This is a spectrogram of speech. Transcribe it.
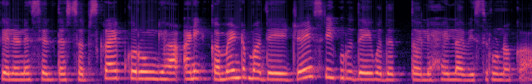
केले नसेल तर सबस्क्राईब करून घ्या आणि कमेंटमध्ये जय श्री गुरुदेव दत्त लिहायला विसरू नका.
